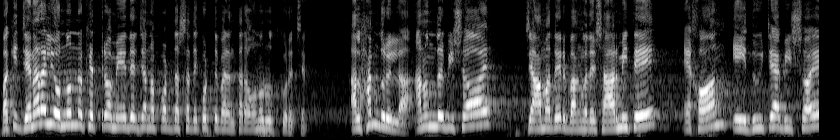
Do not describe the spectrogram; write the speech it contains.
বাকি জেনারেলি অন্যান্য ক্ষেত্রেও মেয়েদের যেন পর্দার সাথে করতে পারেন, তারা অনুরোধ করেছেন। আলহামদুলিল্লাহ, আনন্দের বিষয় যে আমাদের বাংলাদেশ আর্মিতে এখন এই দুইটা বিষয়ে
